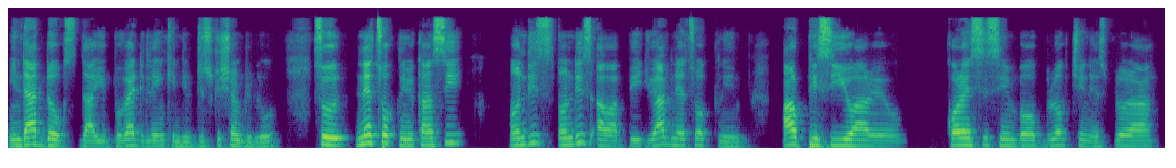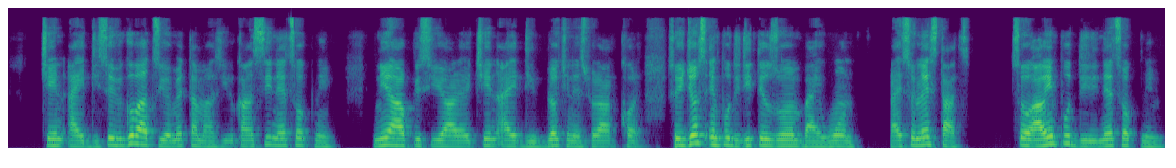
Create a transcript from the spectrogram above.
in that docs that you provide the link in the description below. So network, you can see on this on this our page, you have network name, RPC URL, currency symbol, blockchain explorer, chain ID. So if you go back to your MetaMask, you can see network name, new RPC URL, chain ID, blockchain explorer. So you just input the details one by one, right? So let's start. So I'll input the network name,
